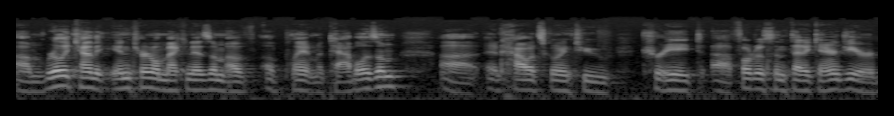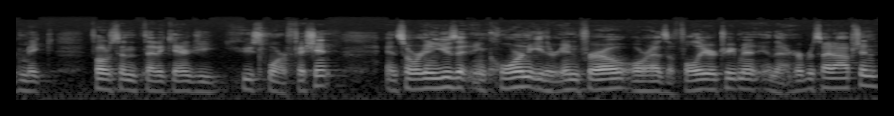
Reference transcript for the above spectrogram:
um, really kind of the internal mechanism of, of plant metabolism uh, and how it's going to create uh, photosynthetic energy or make photosynthetic energy use more efficient. And so we're going to use it in corn, either in furrow or as a foliar treatment in that herbicide option.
